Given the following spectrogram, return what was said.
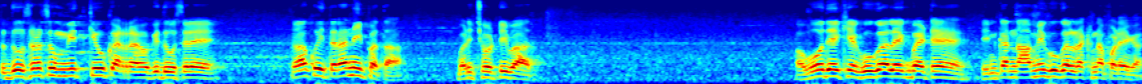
तो दूसरों से उम्मीद क्यों कर रहे हो कि दूसरे? तो आपको इतना नहीं पता। बड़ी छोटी बात। और वो देखिए गूगल एक बैठे हैं। इनका नाम ही गूगल रखना पड़ेगा।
